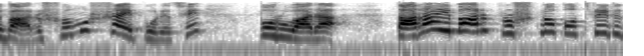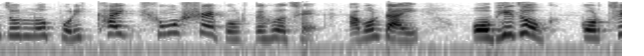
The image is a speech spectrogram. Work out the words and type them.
এবার সমস্যায় পড়েছে পড়ুয়ারা। তারা এবার প্রশ্নপত্রের জন্য পরীক্ষায় সমস্যায় পড়তে হয়েছে। এমনটাই অভিযোগ করছে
